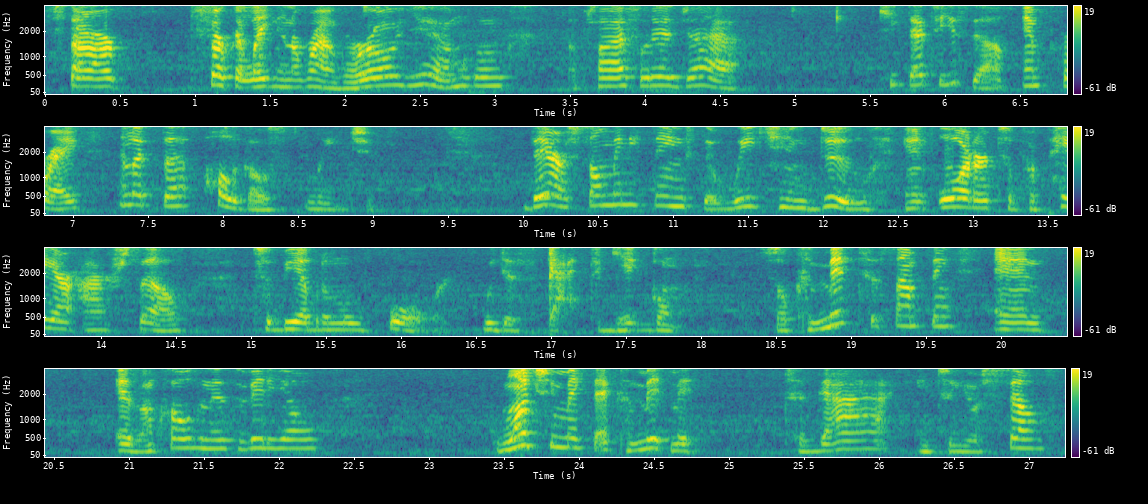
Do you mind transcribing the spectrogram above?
start circulating around. Girl, yeah, I'm going to apply for that job. Keep that to yourself and pray and let the Holy Ghost lead you. There are so many things that we can do in order to prepare ourselves to be able to move forward. We just got to get going. So commit to something and as I'm closing this video, once you make that commitment to God and to yourself,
